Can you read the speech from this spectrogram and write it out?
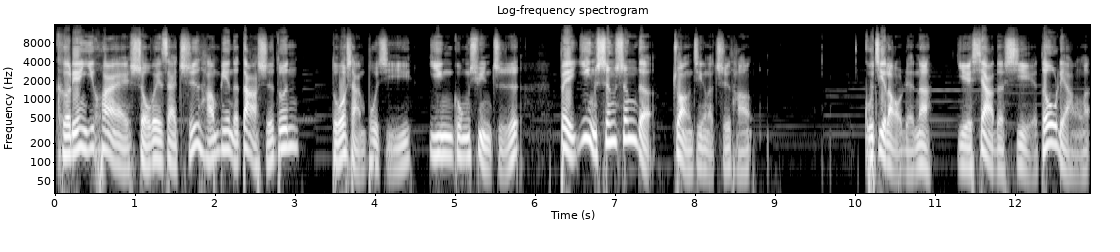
可怜一块守卫在池塘边的大石墩。躲闪不及，因公殉职，被硬生生的撞进了池塘。估计老人呢也吓得血都凉了。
